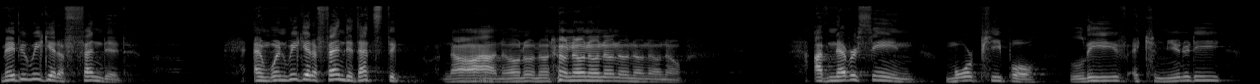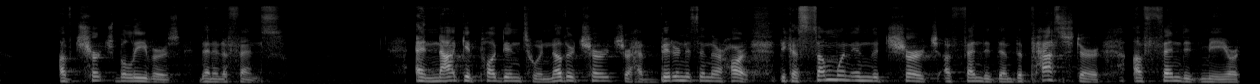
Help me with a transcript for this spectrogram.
Maybe we get offended. And when we get offended, that's the no, no, no, no, no, no, no, no, no, no, no, no. I've never seen more people leave a community of church believers than an offense and not get plugged into another church or have bitterness in their heart because someone in the church offended them. The pastor offended me, or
